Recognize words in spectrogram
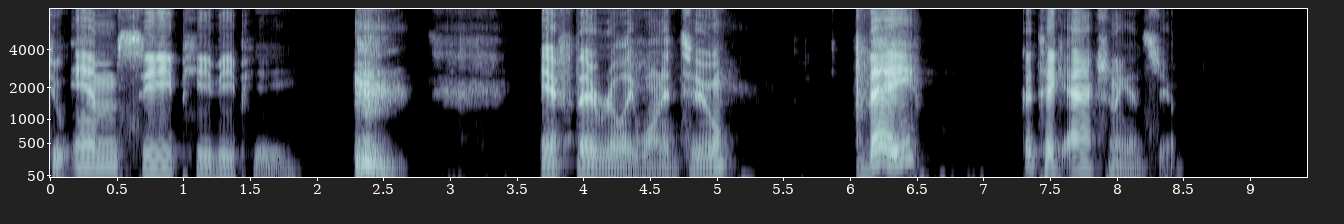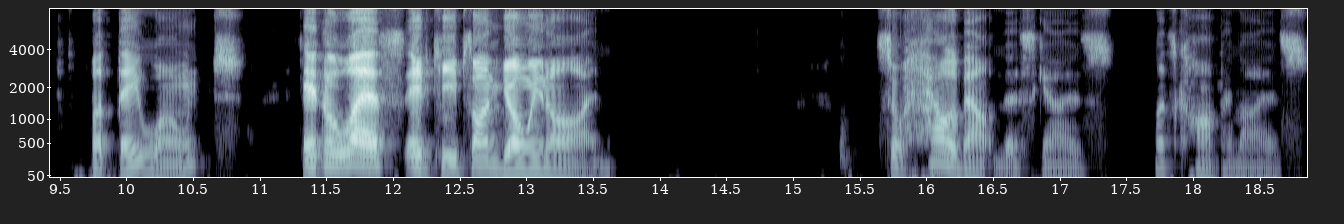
to MCPVP. if they really wanted to, they could take action against you. But they won't unless it keeps on going on. So how about this, guys? Let's compromise.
